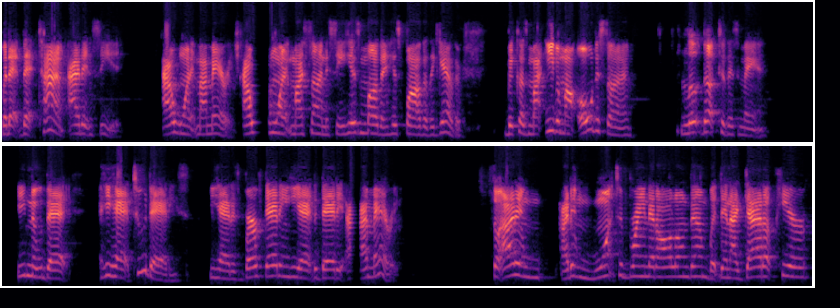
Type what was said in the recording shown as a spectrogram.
But at that time, I didn't see it. I wanted my marriage. I wanted my son to see his mother and his father together, because my even my oldest son looked up to this man. He knew that he had two daddies. He had his birth daddy, and he had the daddy I, married. So I didn't I didn't want to bring that all on them, but then I got up here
